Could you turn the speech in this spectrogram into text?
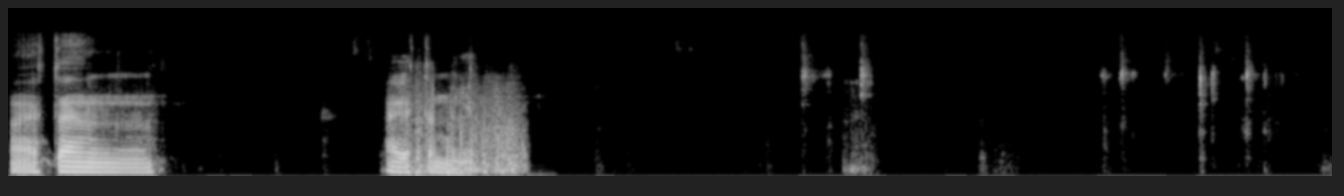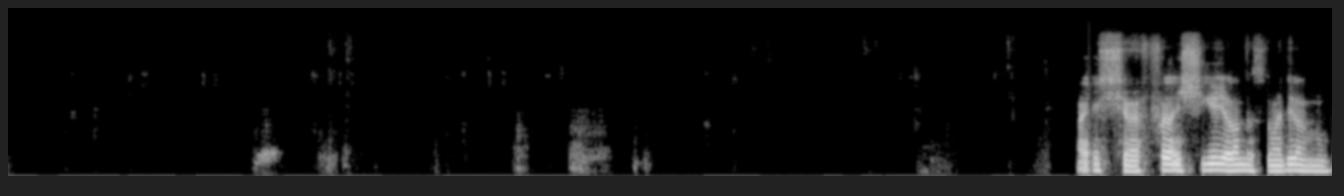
Ahí están. Ahí está el muñeco. Ay, se me fueron chiquillos, ¿dónde se metieron?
